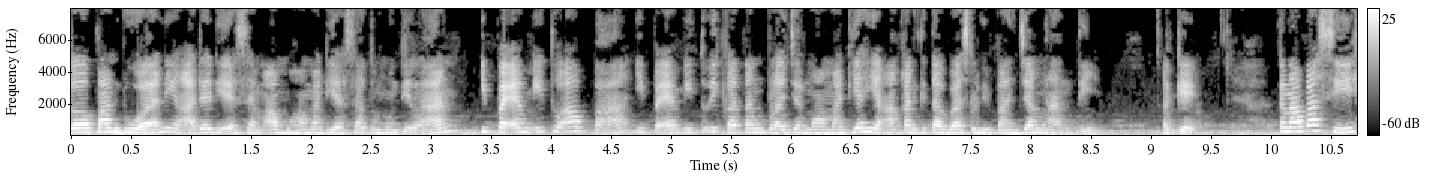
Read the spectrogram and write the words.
kepanduan yang ada di SMA Muhammadiyah 1 Muntilan. IPM itu apa? IPM itu Ikatan Pelajar Muhammadiyah yang akan kita bahas lebih panjang nanti. Oke. Kenapa sih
